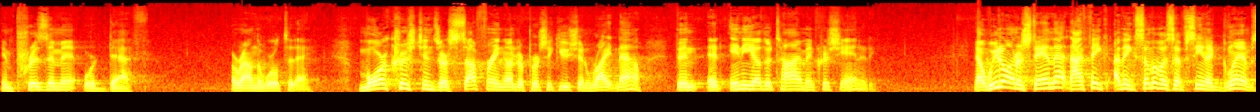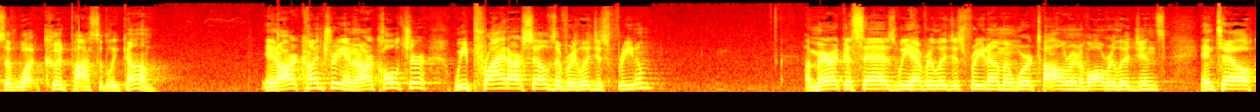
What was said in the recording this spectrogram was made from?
imprisonment or death around the world today. More Christians are suffering under persecution right now than at any other time in Christianity. Now, we don't understand that, and I think, I think some of us have seen a glimpse of what could possibly come. In our country and in our culture, we pride ourselves of religious freedom. America says we have religious freedom and we're tolerant of all religions until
